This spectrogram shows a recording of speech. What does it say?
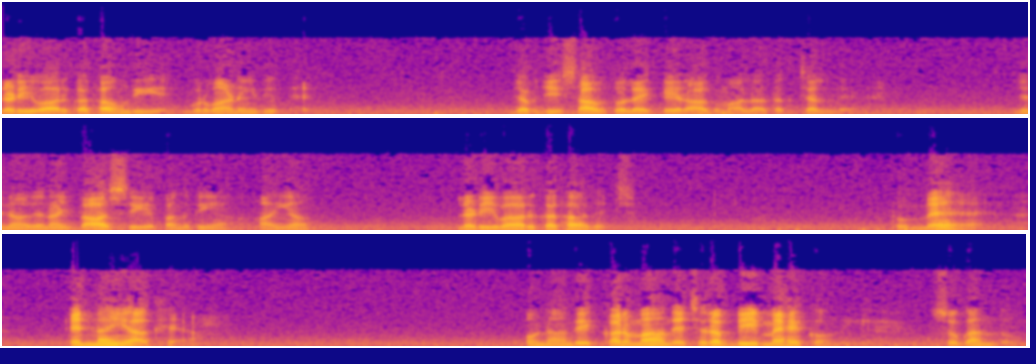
ਲੜੀਵਾਰ ਕਥਾ ਹੁੰਦੀ ਹੈ ਗੁਰਬਾਣੀ ਦੀ ਉੱਥੇ ਜਪਜੀ ਸਾਹਿਬ ਤੋਂ ਲੈ ਕੇ ਰਾਗਮਾਲਾ ਤੱਕ ਚੱਲਦੇ ਜਿਨ੍ਹਾਂ ਦੇ ਨਾਲ ਦਾਸ ਸੀ ਪੰਕਤੀਆਂ ਆਈਆਂ ਲੜੀਵਾਰ ਕਥਾ ਵਿੱਚ। ਤੋਂ ਮੈਂ ਇੰਨਾ ਹੀ ਆਖਿਆ, ਉਹਨਾਂ ਦੇ ਕਰਮਾਂ ਦੇ ਚ ਰੱਬੀ ਮਹਿਕ ਆਉਂਦੀ ਹੈ, ਸੁਗੰਧ ਆਉਂਦੀ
